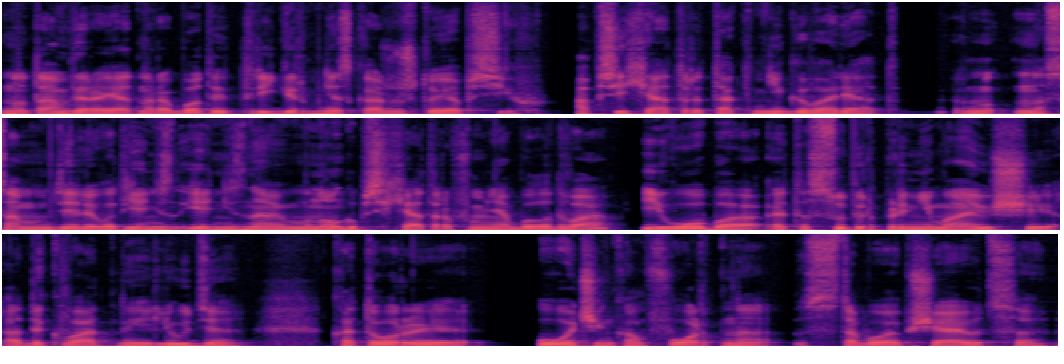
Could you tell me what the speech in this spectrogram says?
но там, вероятно, работает триггер, мне скажут, что я псих. А психиатры так не говорят. Ну, на самом деле, вот я не, я не знаю много психиатров, у меня было два, и оба это супер принимающие, адекватные люди, которые очень комфортно с тобой общаются,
